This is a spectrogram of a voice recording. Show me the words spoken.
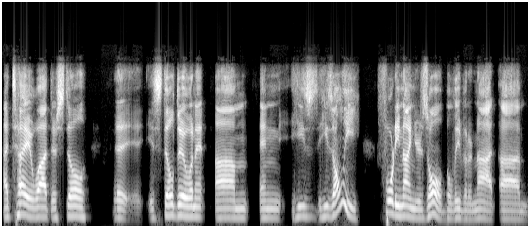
I tell you what, they're still uh, is still doing it. Um, and he's he's only 49 years old, believe it or not. Um,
